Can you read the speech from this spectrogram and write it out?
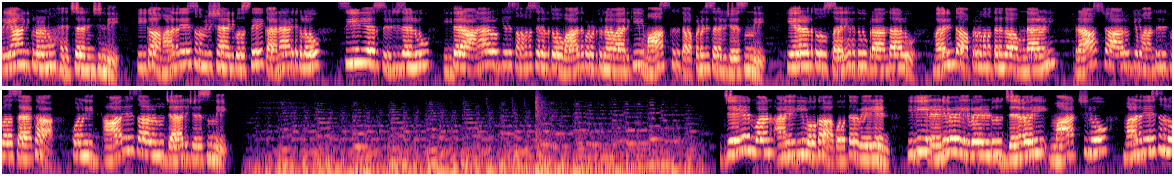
ప్రయాణికులను హెచ్చరించింది. ఇక మన దేశం విషయానికి వస్తే కర్ణాటకలో సీనియర్ సిటిజన్లు ఇతర అనారోగ్య సమస్యలతో బాధపడుతున్న వారికి మాస్క్ తప్పనిసరి చేసింది. కేరళతో సరిహద్దు ప్రాంతాలు మరింత అప్రమత్తంగా ఉండాలని రాష్ట్ర ఆరోగ్య మంత్రిత్వ శాఖ కొన్ని ఆదేశాలను జారీ చేసింది. జేఎన్ వన్ అనేది ఒక కొత్త వేరియంట్. ఇది రెండు వేల ఇరవై రెండు జనవరి మార్చిలో మన దేశంలో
